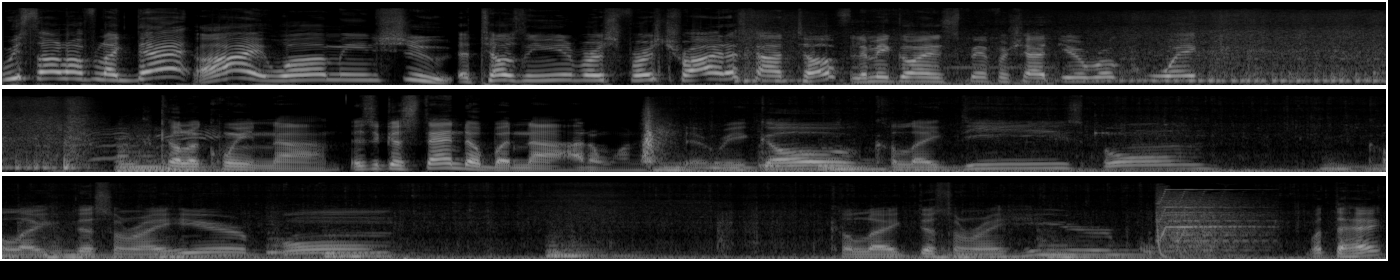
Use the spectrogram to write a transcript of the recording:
We start off like that? All right, well, I mean, shoot. It tells the universe first try. That's kind of tough. Let me go ahead and spin for Shadow Dio real quick. Killer Queen, nah. It's a good stand-up, but nah, I don't want it. There we go. Collect these. Boom. Collect this one right here. Boom. Collect this one right here. What the heck?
